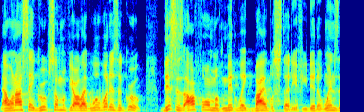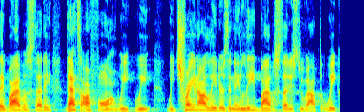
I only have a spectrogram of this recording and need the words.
Now, when I say group, some of y'all are like, well, what is a group? This is our form of midweek Bible study. If you did a Wednesday Bible study, that's our form. We, we, we train our leaders and they lead Bible studies throughout the week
